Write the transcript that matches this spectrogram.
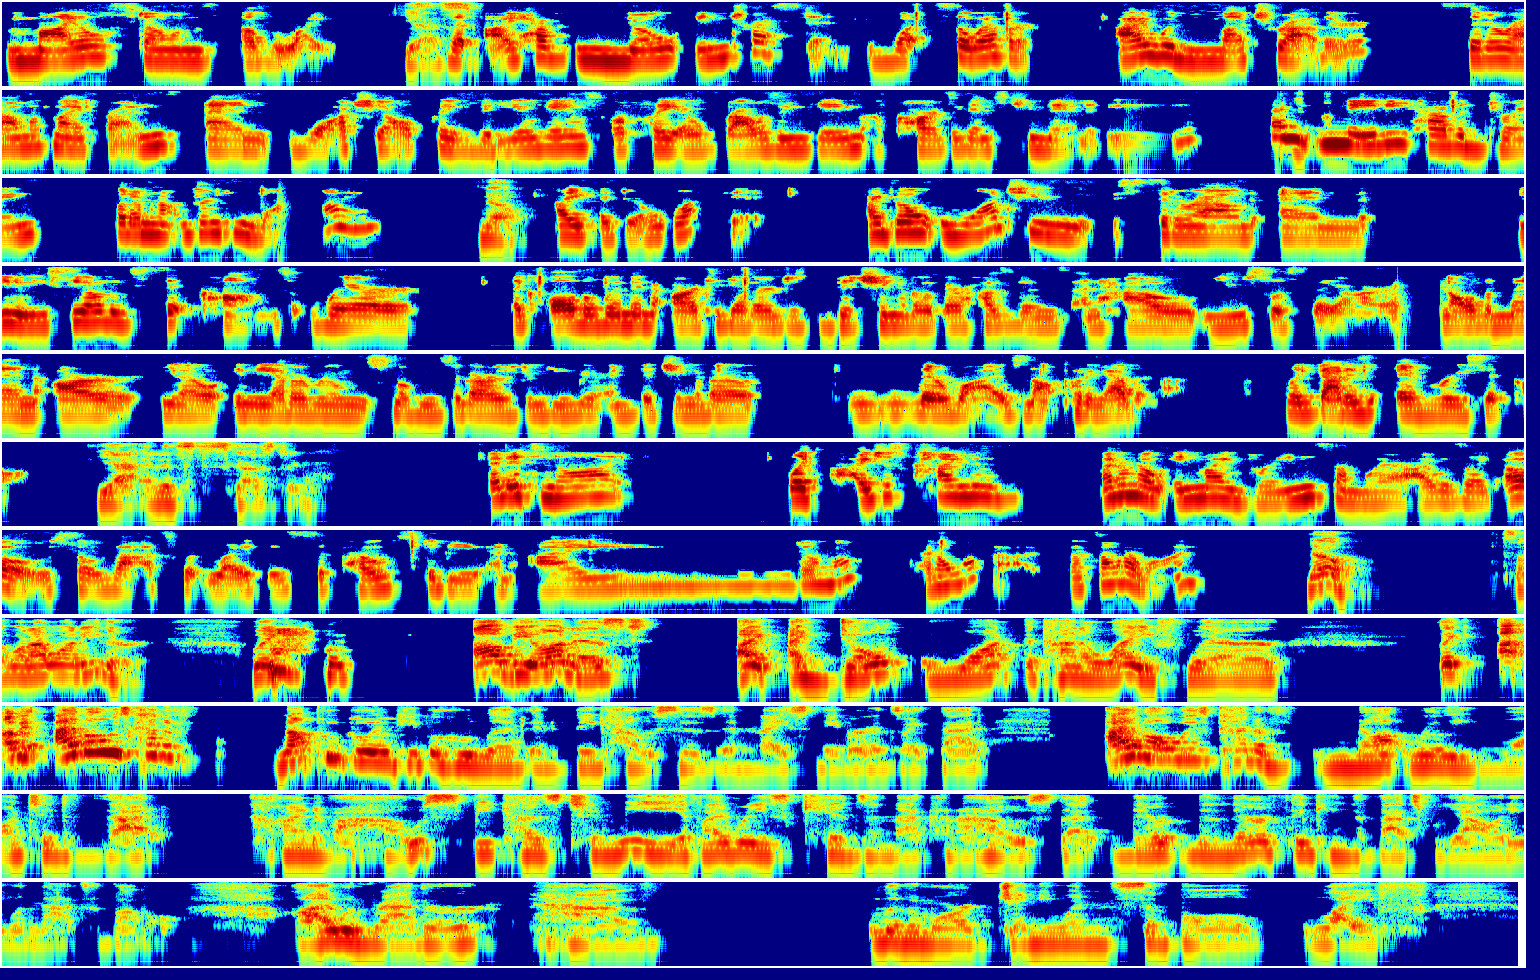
milestones of life yes. that I have no interest in whatsoever. I would much rather sit around with my friends and watch y'all play video games or play a rousing game of Cards Against Humanity and maybe have a drink, but I'm not drinking wine. No. I, I don't like it. I don't want to sit around and, you know, you see all these sitcoms where like all the women are together just bitching about their husbands and how useless they are. And all the men are, you know, in the other room smoking cigars, drinking beer, and bitching about their wives not putting out enough. Like that is every sitcom. Yeah, and it's disgusting. And it's not like I just kind of I don't know, in my brain somewhere, I was like, oh, so that's what life is supposed to be. And I don't want, I don't want that. That's not what I want. No, it's not what I want either. Like, I'll be honest, I, I don't want the kind of life where, like, I, I mean, I've always kind of not poo pooing people who live in big houses and nice neighborhoods like that. I've always kind of not really wanted that kind of a house because to me if i raise kids in that kind of house that they're then they're thinking that that's reality when that's a bubble. I would rather have live a more genuine simple life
